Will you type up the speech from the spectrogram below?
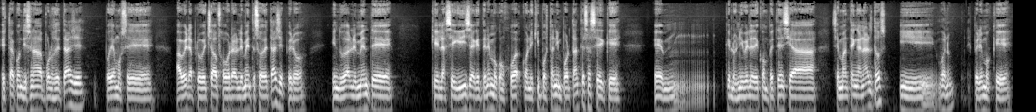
está condicionada por los detalles. Podemos eh, haber aprovechado favorablemente esos detalles, pero indudablemente que la seguidilla que tenemos con, con equipos tan importantes hace que, eh, que los niveles de competencia se mantengan altos y bueno, esperemos que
